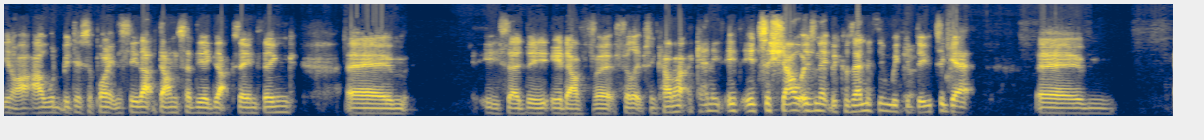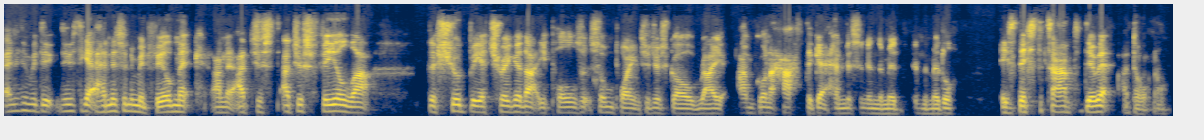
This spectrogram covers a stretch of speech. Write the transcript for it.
you know, I, I, wouldn't be disappointed to see that. Dan said the exact same thing. Um, he said he'd have uh, Phillips and Kabak. Again, it, it, it's a shout, isn't it? Because anything we could do to get, um, anything we do, do to get Henderson in midfield, Mick, and I just, I just feel that there should be a trigger that he pulls at some point to just go right. I'm going to have to get Henderson in the mid, in the middle. Is this the time to do it? I don't know.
